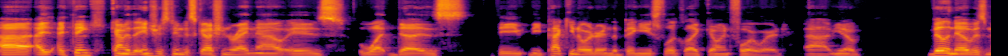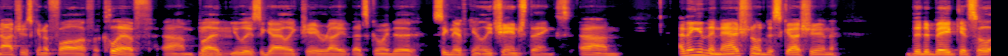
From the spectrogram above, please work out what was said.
uh, I, I think kind of the interesting discussion right now is what does the the pecking order in the Big East look like going forward? Uh, you know, Villanova is not just going to fall off a cliff, um, but mm-hmm. you lose a guy like Jay Wright, that's going to significantly change things. Um, I think in the national discussion, the debate gets a,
